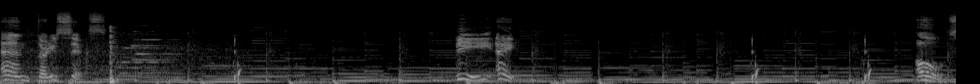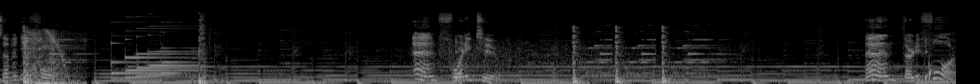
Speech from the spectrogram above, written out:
N36 B8 O74 and 42, and 34,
